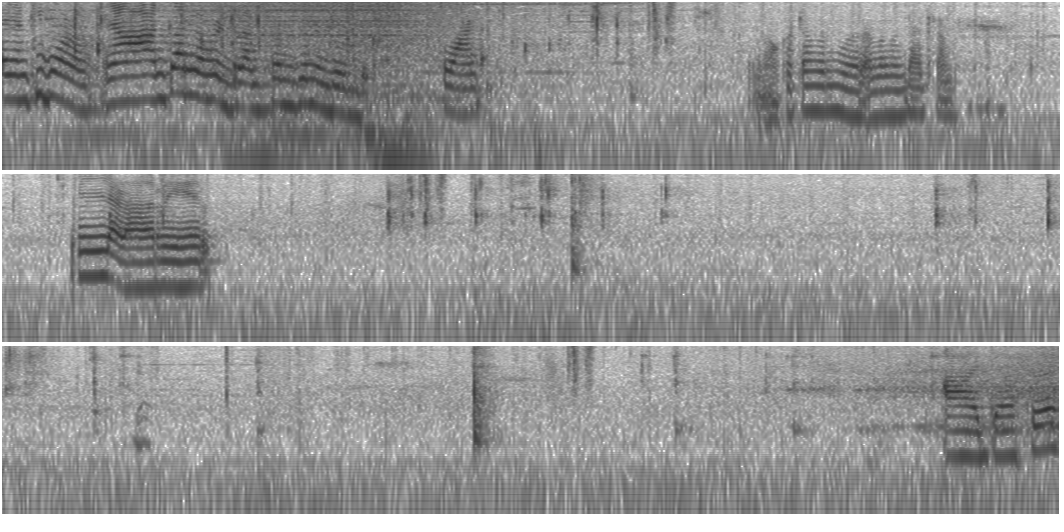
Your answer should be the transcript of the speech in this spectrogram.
ഞങ്ങൾക്ക് ഇത് വേണം. അവിടെ ഡ്രഗ്സ് സബ്ജൻ എന്തോ ഉണ്ട് പക്ഷെ വേണ്ട. നോക്കട്ടെ വേറെ നിങ്ങളുടെ ഇല്ലടാ റേർ ആജാസ്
